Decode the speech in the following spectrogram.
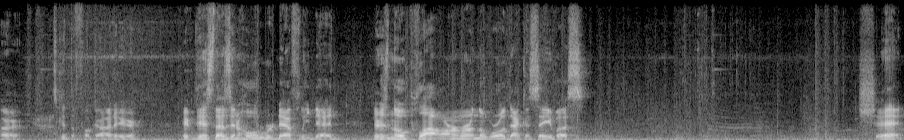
Alright, let's get the fuck out of here. If this doesn't hold, we're definitely dead. There's no plot armor in the world that could save us. Shit.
